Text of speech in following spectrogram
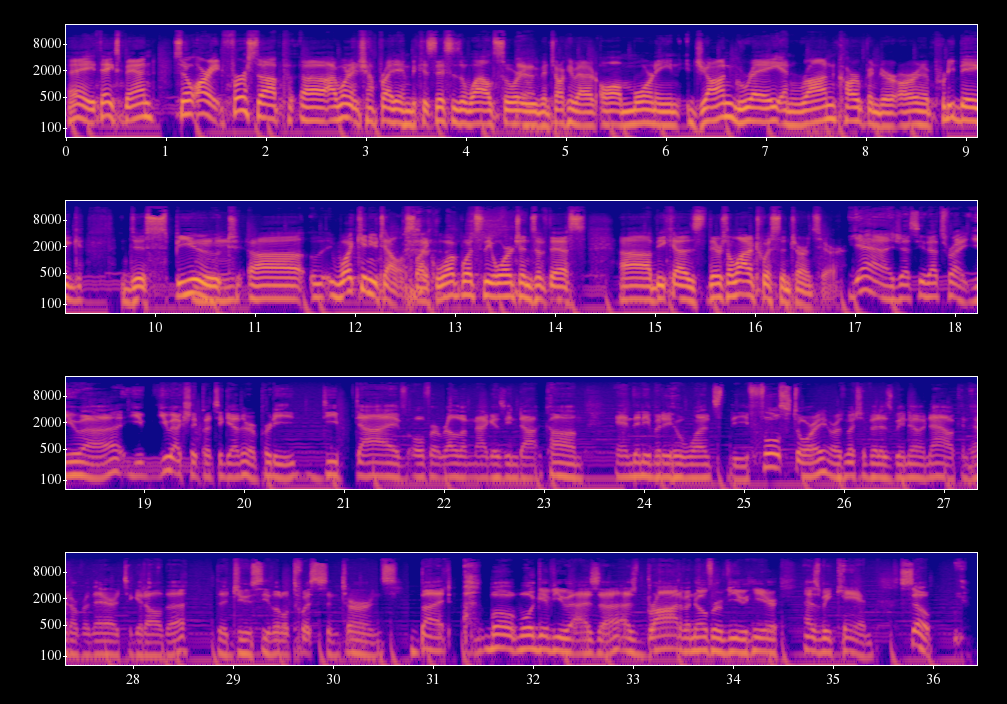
Hey, thanks, man. So, all right, first up, uh, I want to jump right in because this is a wild story. Yeah. We've been talking about it all morning. John Gray and Ron Carpenter are in a pretty big dispute. Mm-hmm. Uh, what can you tell us? Like, what what's the origins of this? Uh, because there's a lot of twists and turns here. Yeah, Jesse, that's right. You uh you you actually put together a pretty deep dive over at relevantmagazine.com and anybody who wants the full story or as much of it as we know now can head over there to get all the the juicy little twists and turns. But we'll we'll give you as a, as broad of an overview here as we can. So,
